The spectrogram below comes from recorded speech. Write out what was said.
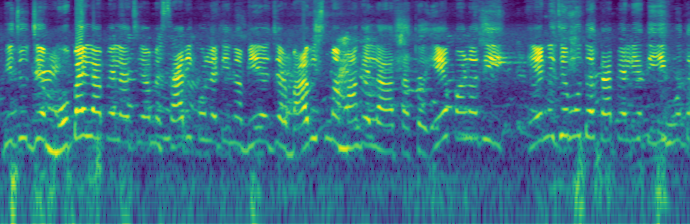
બીજું જે મોબાઈલ આપેલા છે, અમે સારી ક્વોલિટીના બે હજાર બાવીસમાં માંગેલા હતા, તો એ પણ હજી એની જે મુદત આપેલી હતી એ મુદત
